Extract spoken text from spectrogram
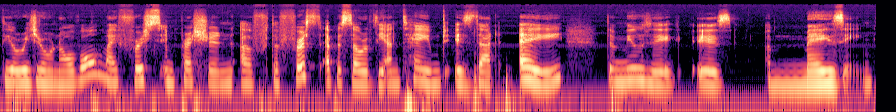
the original novel, my first impression of the first episode of The Untamed is that A, the music is amazing,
